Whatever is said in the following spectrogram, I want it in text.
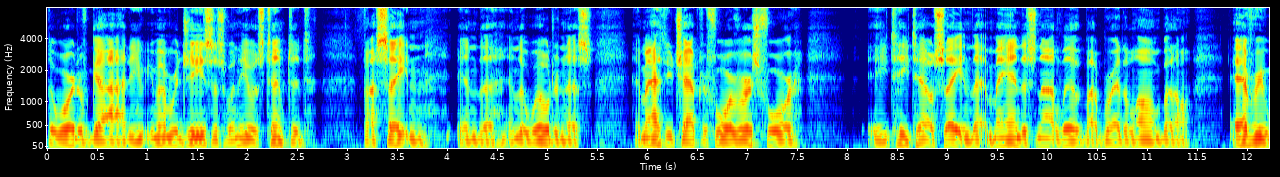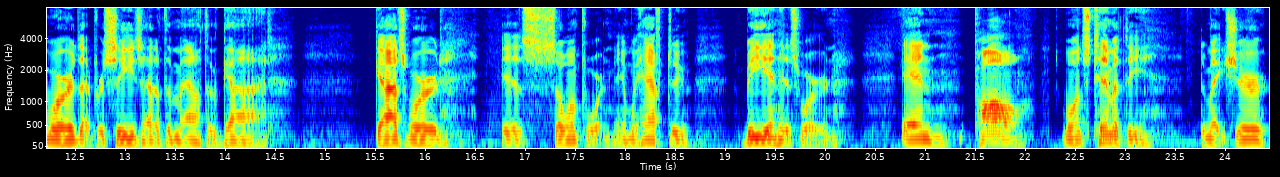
the Word of God. You, remember Jesus when he was tempted by Satan in the in the wilderness. In Matthew chapter four, verse four, he, he tells Satan that man does not live by bread alone, but on every word that proceeds out of the mouth of God. God's word is so important, and we have to be in his word. And Paul wants Timothy to make sure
